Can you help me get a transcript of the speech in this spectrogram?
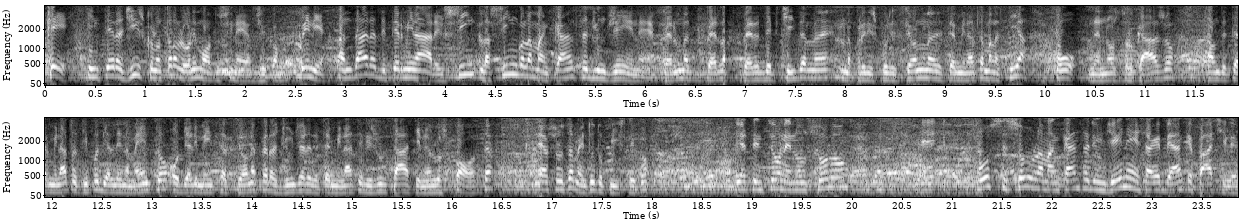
che interagiscono tra loro in modo sinergico. Quindi andare a determinare sing- la singola mancanza di un gene per, una, per, la, per deciderne una predisposizione a una determinata malattia o nel nostro caso a un determinato tipo di allenamento o di alimentazione per raggiungere determinati risultati nello sport è assolutamente utopistico. E attenzione, non solo, eh, fosse solo una mancanza di un gene sarebbe anche facile,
